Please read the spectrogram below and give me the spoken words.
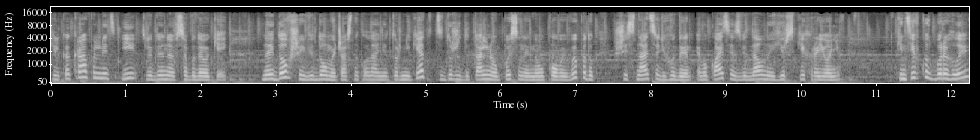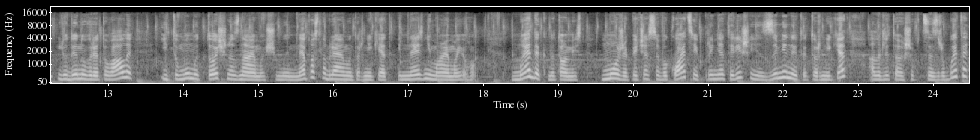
кілька крапельниць, і з людиною все буде окей. Найдовший відомий час накладання турнікет це дуже детально описаний науковий випадок 16 годин. Евакуація з віддалених гірських районів. Кінцівку зберегли, людину врятували, і тому ми точно знаємо, що ми не послабляємо турнікет і не знімаємо його. Медик натомість може під час евакуації прийняти рішення замінити турнікет, але для того, щоб це зробити,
